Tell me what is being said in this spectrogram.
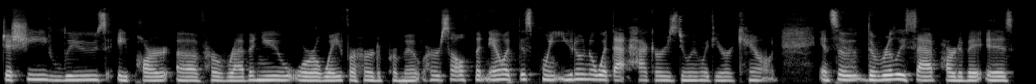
does she lose a part of her revenue or a way for her to promote herself, but now at this point, you don't know what that hacker is doing with your account. And so the really sad part of it is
